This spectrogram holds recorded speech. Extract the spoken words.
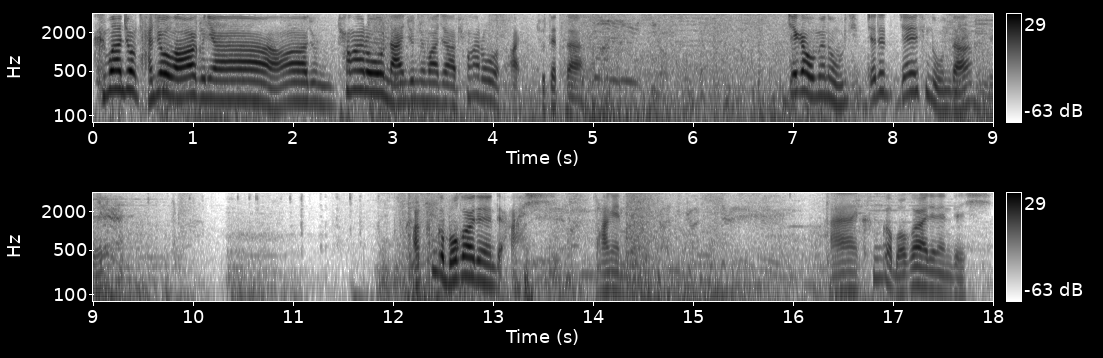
그만 좀 달려와 그냥. 아 좀 평화로운 라인전 좀 하자. 평화로운 아 좋됐다. 쟤가 오면은 우리 팀 쟤네 쟤네 팀도 온다 이제 아큰 거 먹어야 되는데. 아씨. 망했네. 아 큰 거 먹어야 되는데 씨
